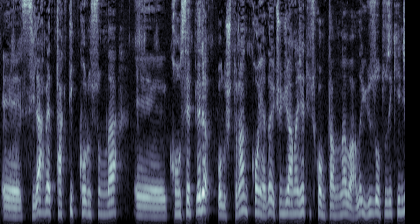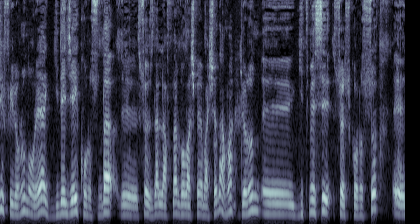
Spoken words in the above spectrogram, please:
e, silah ve taktik konusunda e, konseptleri oluşturan Konya'da 3. Anajet Komutanlığı'na bağlı 132. filonun oraya gideceği konusunda e, sözler laflar dolaşmaya başladı ama filonun e, gitmesi söz konusu e,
